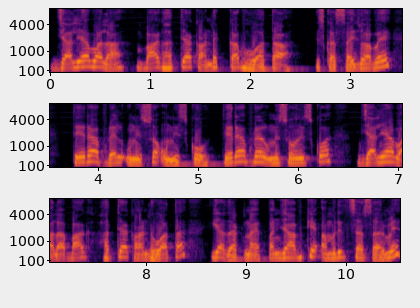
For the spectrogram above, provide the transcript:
जालियावाला बाघ हत्याकांड कब हुआ था? इसका सही जवाब है तेरह अप्रैल 1919 को। तेरह अप्रैल 1919 को जालियांवाला बाग हत्याकांड हुआ था। याद रखना है, पंजाब के अमृतसर शहर में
